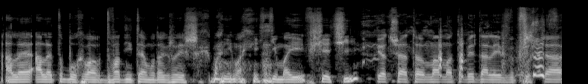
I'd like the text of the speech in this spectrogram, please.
ale, ale to było chyba dwa dni temu, także jeszcze chyba nie ma, jej- nie ma jej w sieci. Piotrze, a to mama tobie dalej wypuszcza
